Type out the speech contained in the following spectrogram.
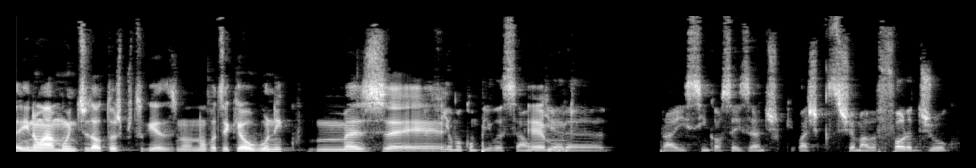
E não há muitos autores portugueses, não, não vou dizer que é o único, mas é... Havia uma compilação é que era para aí 5 ou 6 anos, que eu acho que se chamava Fora de Jogo.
